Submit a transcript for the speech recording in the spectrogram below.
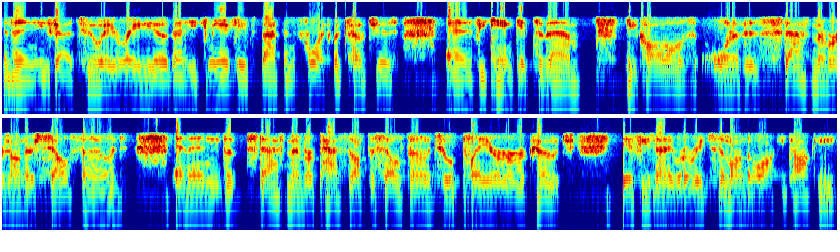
and then he's got a two-way radio that he communicates back and forth with coaches. And if he can't get to them, he calls one of his staff members on their cell phone, and then the staff member passes off the cell phone to a player or a coach if he's not able to reach them on the walkie-talkie.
